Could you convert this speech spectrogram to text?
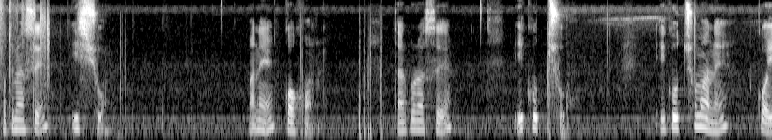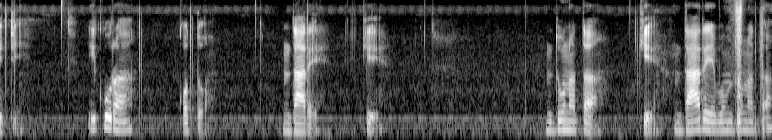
প্রথমে আছে ইস্যু মানে কখন? তারপর আছে ইকুচ্ছু ইকুচ্ছু মানে কয়টি? ইকুরা কত? দারে কে? দোনাতা কে? দারে এবং দোনাতা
